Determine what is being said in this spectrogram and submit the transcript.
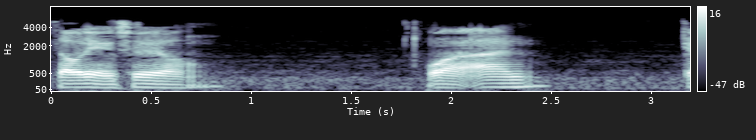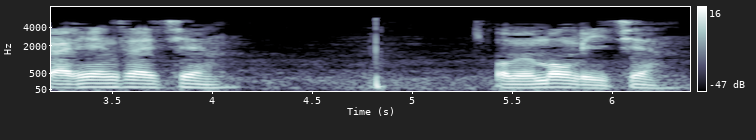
早点睡哦，晚安，改天再见。我们梦里见。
